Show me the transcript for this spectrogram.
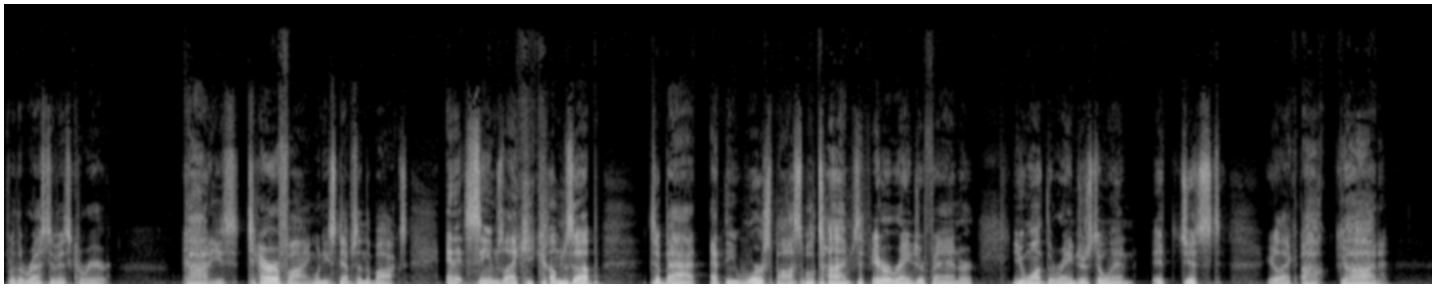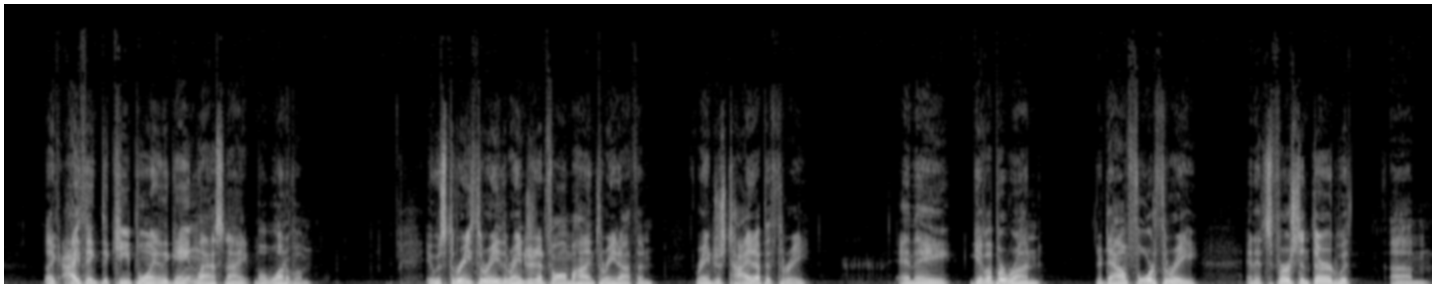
for the rest of his career. God, he's terrifying when he steps in the box. And it seems like he comes up to bat at the worst possible times if you're a Ranger fan or you want the Rangers to win. It just you're like, "Oh god." Like I think the key point of the game last night, well one of them, it was 3-3. The Rangers had fallen behind 3 nothing. Rangers tied up at 3 and they give up a run. They're down 4-3 and it's first and third with um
